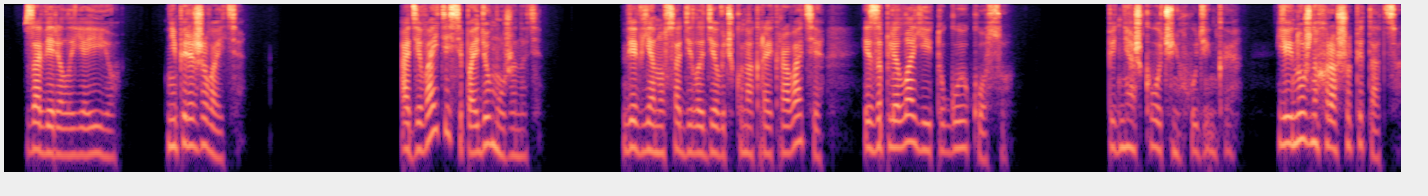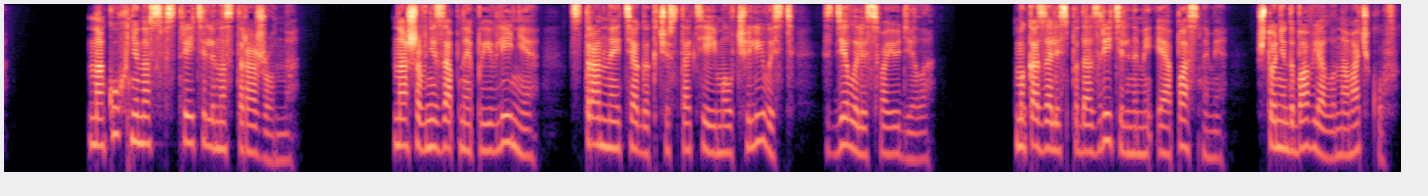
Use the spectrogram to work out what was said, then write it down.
— заверила я ее. «Не переживайте». «Одевайтесь и пойдем ужинать». Вивьен усадила девочку на край кровати и заплела ей тугую косу. Бедняжка очень худенькая. Ей нужно хорошо питаться. На кухне нас встретили настороженно. Наше внезапное появление — Странная тяга к чистоте и молчаливость сделали свое дело. Мы казались подозрительными и опасными, что не добавляло нам очков.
